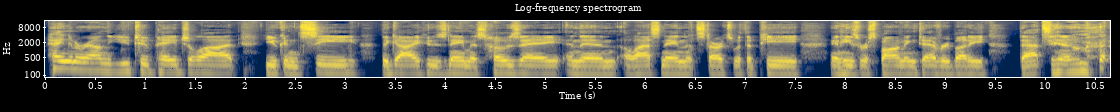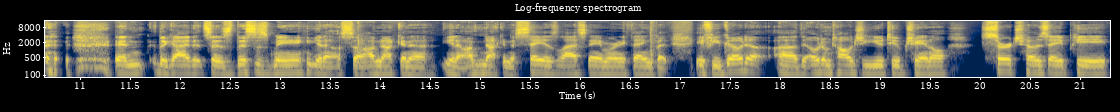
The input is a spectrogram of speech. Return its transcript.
hanging around the YouTube page a lot. You can see the guy whose name is Jose, and then a last name that starts with a P, and he's responding to everybody that's him. And the guy that says this is me you know so i'm not gonna you know i'm not gonna say his last name or anything but if you go to uh, the odontology youtube channel search jose p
